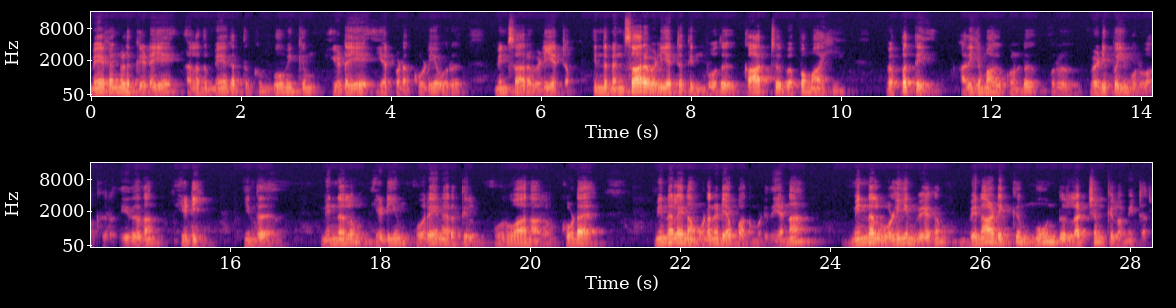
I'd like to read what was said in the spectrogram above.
மேகங்களுக்கு இடையே அல்லது மேகத்துக்கும் பூமிக்கும் இடையே ஏற்படக்கூடிய ஒரு மின்சார வெளியேற்றம். இந்த மின்சார வெளியேற்றத்தின் போது காற்று வெப்பமாகி வெப்பத்தை அதிகமாக கொண்டு ஒரு வெடிப்பையும் உருவாக்குகிறது. இதுதான் இடி. இந்த மின்னலும் இடியும் ஒரே நேரத்தில் உருவானாலும் கூட மின்னலை நாம் உடனடியாக பார்க்க முடியுது. ஏன்னா மின்னல் ஒளியின் வேகம் வினாடிக்கு மூன்று லட்சம் கிலோமீட்டர்.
